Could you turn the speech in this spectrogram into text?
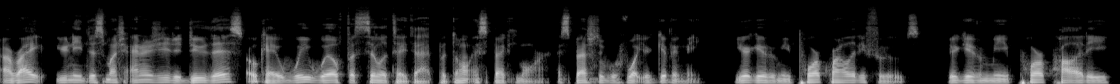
all right, you need this much energy to do this. Okay, we will facilitate that, but don't expect more, especially with what you're giving me. You're giving me poor quality foods. You're giving me poor quality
